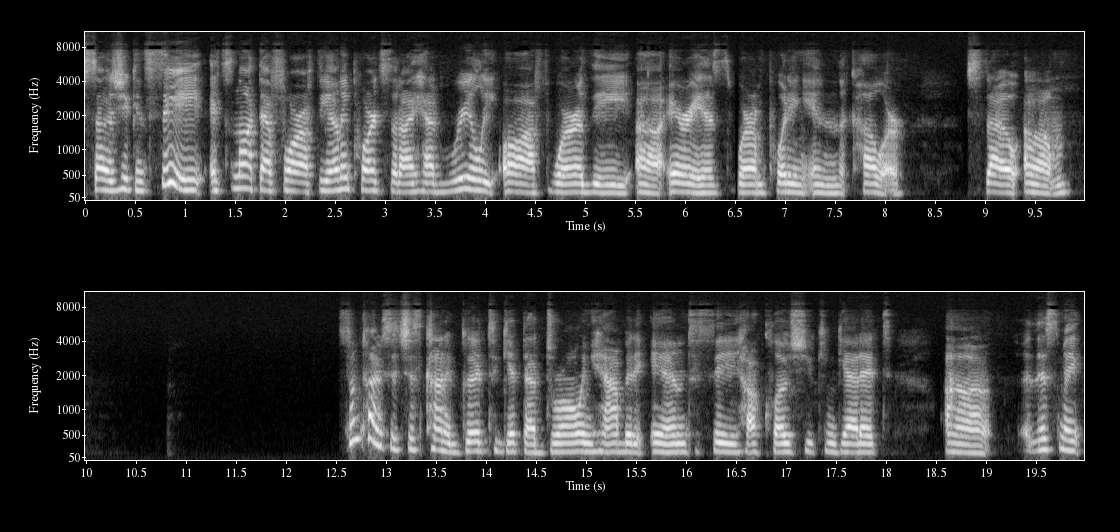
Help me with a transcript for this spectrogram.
So as you can see, it's not that far off. The only parts that I had really off were the uh, areas where I'm putting in the color. So um, sometimes it's just kind of good to get that drawing habit in to see how close you can get it. Uh, this may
